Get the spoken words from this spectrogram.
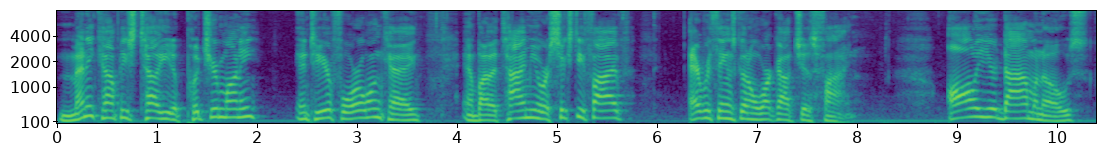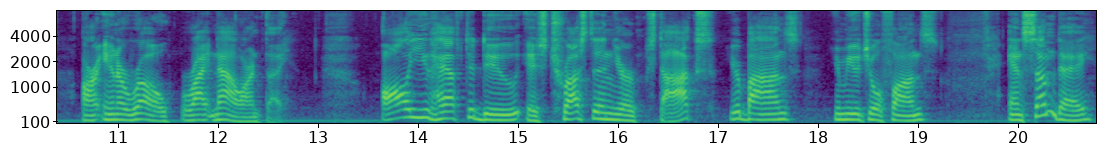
Many companies tell you to put your money into your 401k, and by the time you are 65, everything's going to work out just fine. All of your dominoes are in a row right now, aren't they? All you have to do is trust in your stocks, your bonds, your mutual funds and someday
